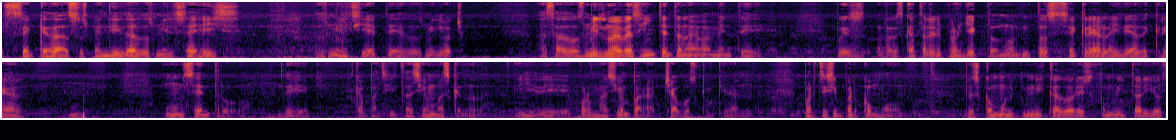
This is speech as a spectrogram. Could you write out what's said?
se queda suspendida 2006, 2007, 2008. Hasta 2009 se intenta nuevamente pues rescatar el proyecto, ¿no? Entonces se crea la idea de crear un centro de capacitación más que nada y de formación para chavos que quieran participar como pues comunicadores comunitarios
